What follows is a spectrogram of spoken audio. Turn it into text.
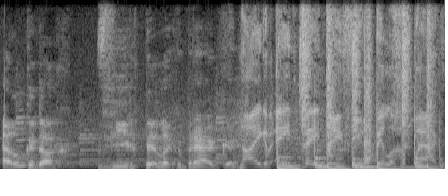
Elke dag vier pillen gebruiken. Nou, ik heb 1, 2, 3, 4 pillen gebruikt.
